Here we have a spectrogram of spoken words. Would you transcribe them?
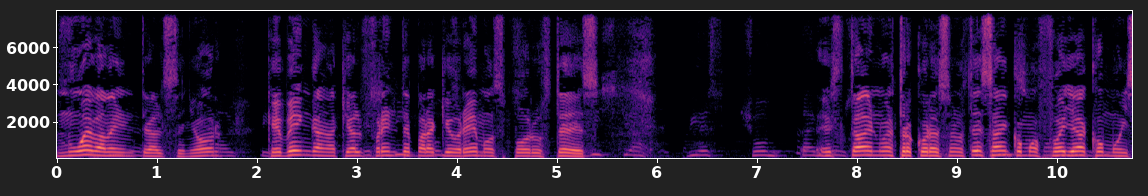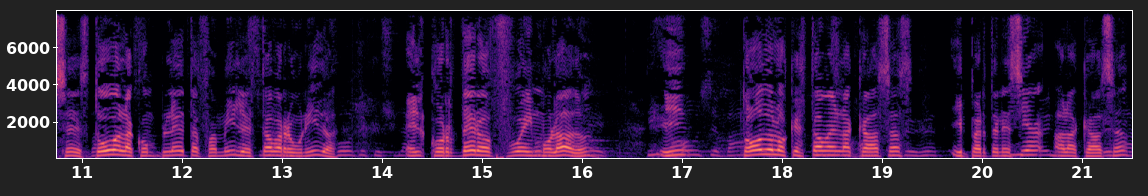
nuevamente al Señor, que vengan aquí al frente para que oremos por ustedes. Está en nuestro corazón. Ustedes saben cómo fue ya con Moisés. Toda la completa familia estaba reunida. El cordero fue inmolado y todos los que estaban en la casa y pertenecían a la casa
